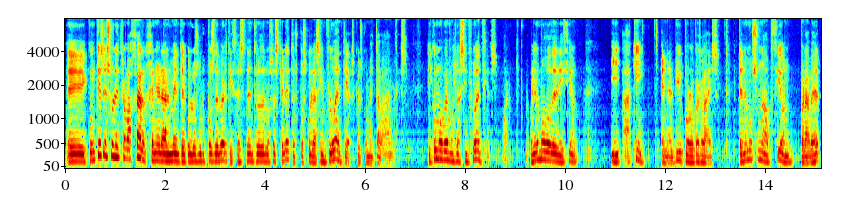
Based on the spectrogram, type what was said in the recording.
Eh, ¿Con qué se suele trabajar generalmente con los grupos de vértices dentro de los esqueletos? Pues con las influencias que os comentaba antes. ¿Y cómo vemos las influencias? Bueno, me voy al modo de edición y aquí, en el View por Overlays, tenemos una opción para ver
